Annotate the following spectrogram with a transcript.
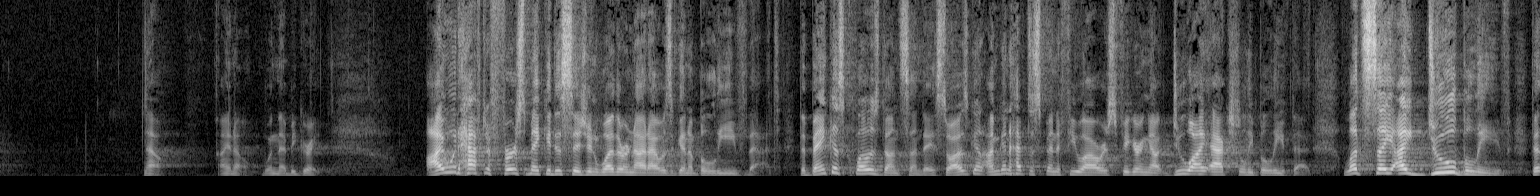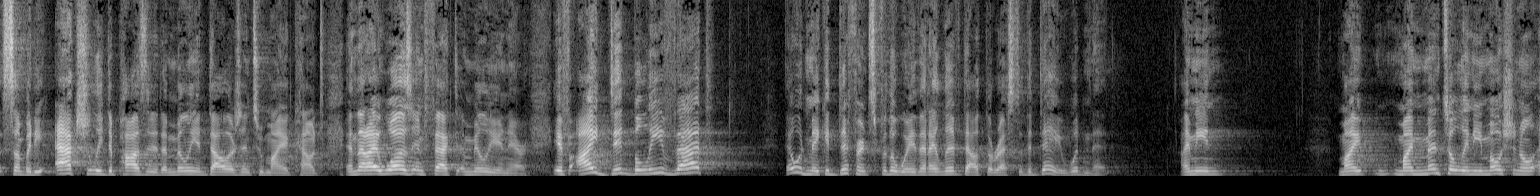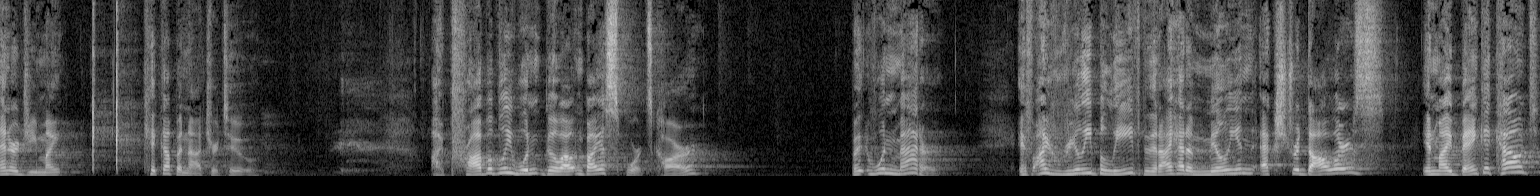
Now, I know, wouldn't that be great? I would have to first make a decision whether or not I was going to believe that. The bank is closed on Sunday, so I was gonna, I'm going to have to spend a few hours figuring out do I actually believe that? Let's say I do believe that somebody actually deposited a million dollars into my account and that I was, in fact, a millionaire. If I did believe that, that would make a difference for the way that I lived out the rest of the day, wouldn't it? I mean, my, my mental and emotional energy might kick up a notch or two. I probably wouldn't go out and buy a sports car, but it wouldn't matter. If I really believed that I had a million extra dollars in my bank account,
